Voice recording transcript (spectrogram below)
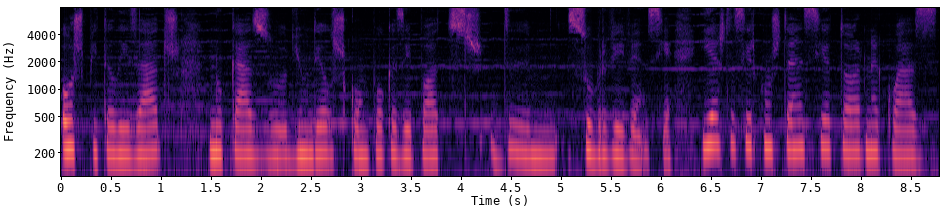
hospitalizados, no caso de um deles com poucas hipóteses de sobrevivência. E esta circunstância torna quase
